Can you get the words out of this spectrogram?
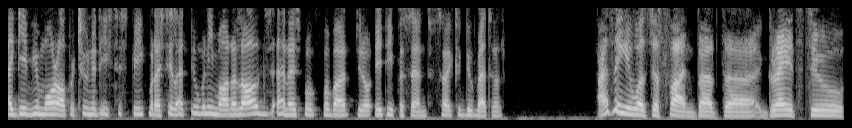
I gave you more opportunities to speak, but I still had too many monologues and I spoke for about, you know, 80%. So I could do better. I think it was just fun, but uh, great to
